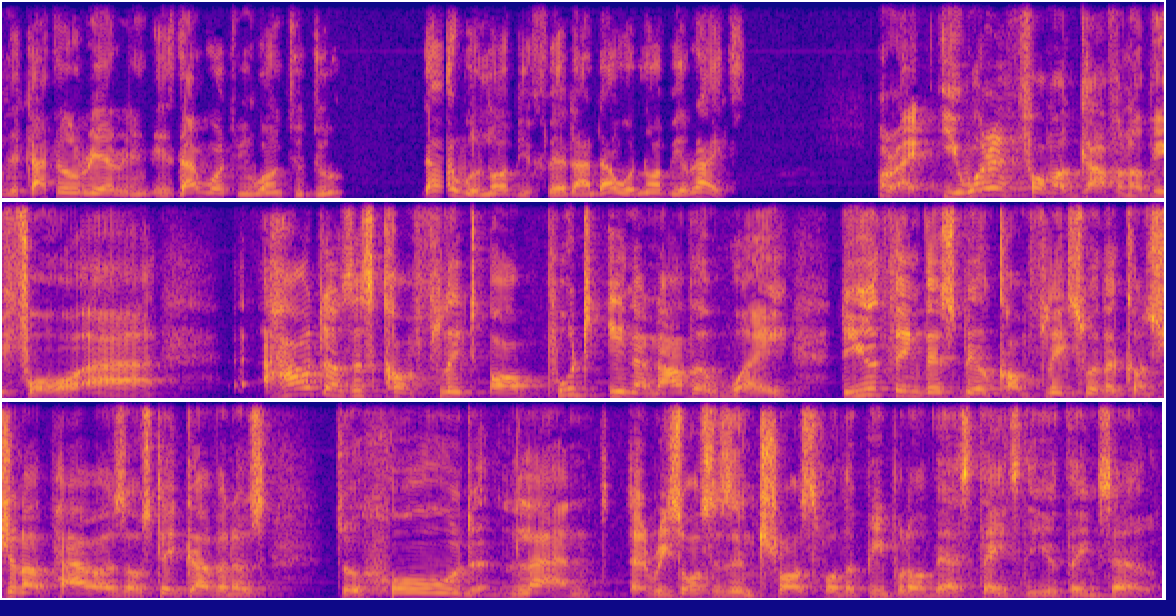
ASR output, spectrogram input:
the cattle rearing? Is that what we want to do? That will not be fair and that will not be right. All right. You were a former governor before. Uh, how does this conflict, or put in another way, do you think this bill conflicts with the constitutional powers of state governors to hold land uh, resources in trust for the people of their states. Do you think so?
